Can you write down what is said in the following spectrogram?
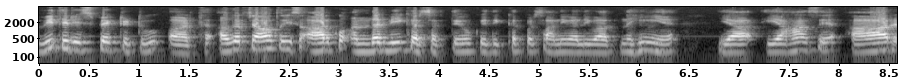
with respect to earth अगर चाहो तो इस आर को अंदर भी कर सकते हो, कोई दिक्कत परेशानी वाली बात नहीं है। या यहाँ से R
